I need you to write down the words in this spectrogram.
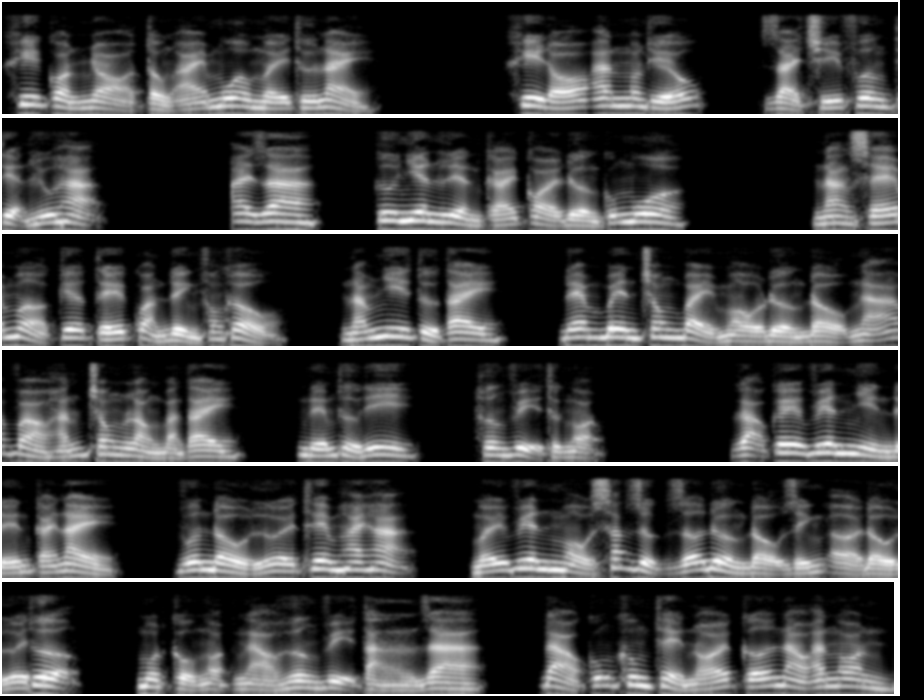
khi còn nhỏ tổng ái mua mấy thứ này. Khi đó ăn ngon thiếu, giải trí phương tiện hữu hạn. Ai ra, cư nhiên liền cái còi đường cũng mua. Nàng sẽ mở kia tế quản đỉnh phong khẩu, nắm nhi từ tay, đem bên trong bảy màu đường đậu ngã vào hắn trong lòng bàn tay, nếm thử đi, hương vị thực ngọt. Gạo kê viên nhìn đến cái này, vươn đầu lưỡi thêm hai hạ, mấy viên màu sắc rực rỡ đường đậu dính ở đầu lưỡi thượng, một cổ ngọt ngào hương vị tàng ra, đảo cũng không thể nói cỡ nào ăn ngon,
